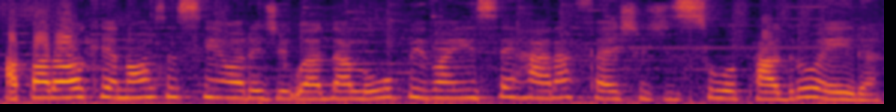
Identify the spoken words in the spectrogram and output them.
a paróquia Nossa Senhora de Guadalupe vai encerrar a festa de sua padroeira.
